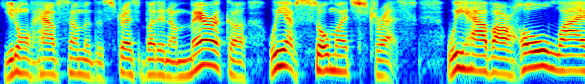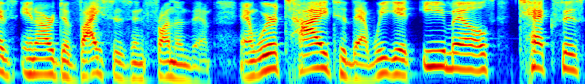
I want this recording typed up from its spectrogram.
you don't have some of the stress, but in America, we have so much stress. We have our whole lives in our devices in front of them, and we're tied to that. We get emails, texts,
